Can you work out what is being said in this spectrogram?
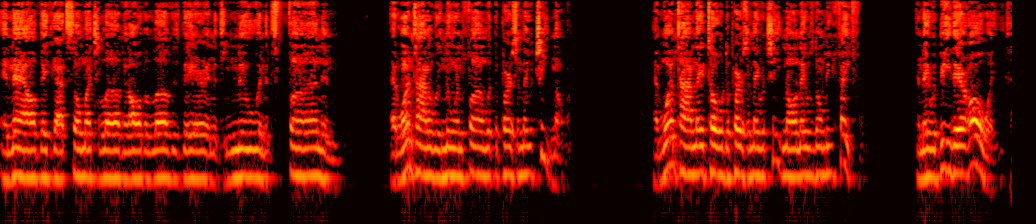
and now they've got so much love and all the love is there and it's new and it's fun and at one time it was new and fun with the person they were cheating on at one time they told the person they were cheating on they was going to be faithful and they would be there always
